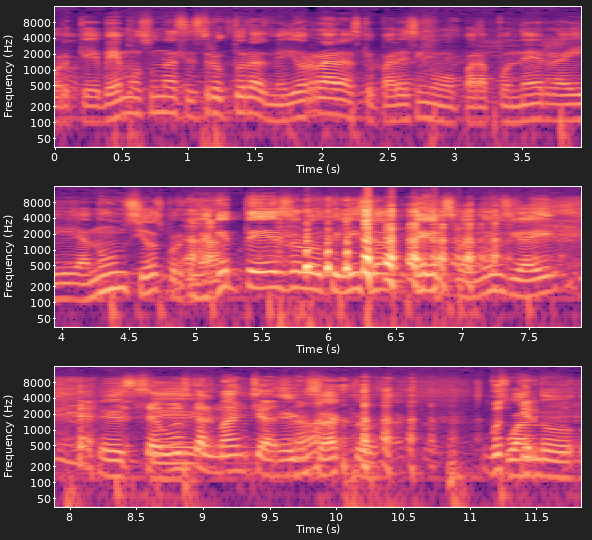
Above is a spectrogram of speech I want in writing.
porque vemos unas estructuras medio raras que parecen como para poner ahí anuncios, porque la gente eso lo utiliza, pega su anuncio ahí. Se este, buscan manchas. Exacto. Cuando,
